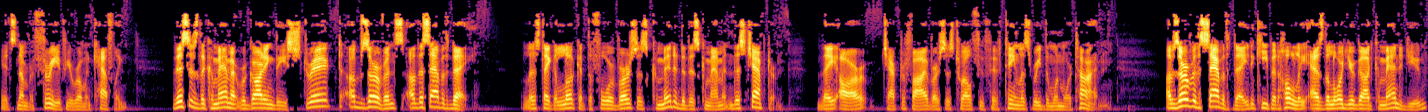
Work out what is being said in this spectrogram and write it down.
It's number three if you're Roman Catholic. This is the commandment regarding the strict observance of the Sabbath day. Let's take a look at the four verses committed to this commandment in this chapter. They are chapter 5, verses 12 through 15. Let's read them one more time. Observe the Sabbath day to keep it holy as the Lord your God commanded you.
